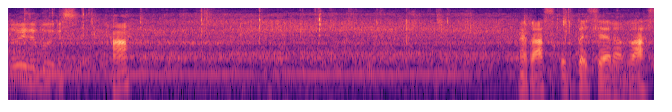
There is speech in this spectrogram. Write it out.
তুই যে বলিস হ্যাঁ রাস করতেছে আর রাস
